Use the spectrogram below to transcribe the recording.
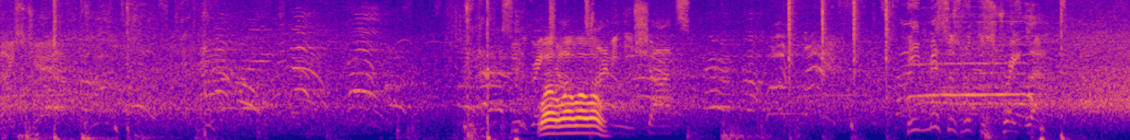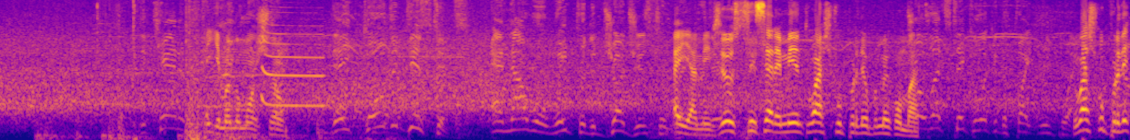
nice jab. He's doing a great Whoa, job whoa, whoa, whoa. timing these shots. He misses with the straight left. The Canada. Ai, mandou-me ao chão. They go the distance, and now we'll wait for the judges to. Ei, amigos, eu sinceramente eu acho que vou perder o primeiro combate. Eu acho que vou perder.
